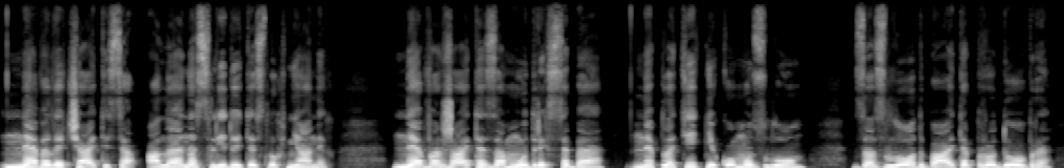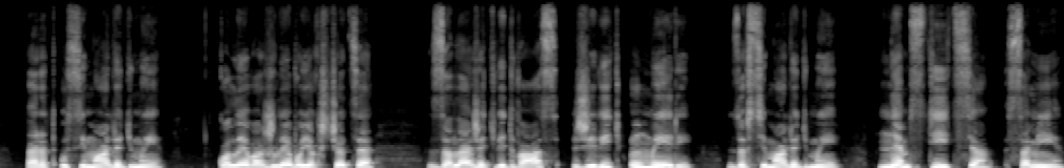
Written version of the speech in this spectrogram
не величайтеся, але наслідуйте слухняних. Не вважайте за мудрих себе, не платіть нікому злом. За зло дбайте про добре перед усіма людьми. Коли важливо, якщо це залежить від вас, живіть у мирі за всіма людьми. Не мстіться самі,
